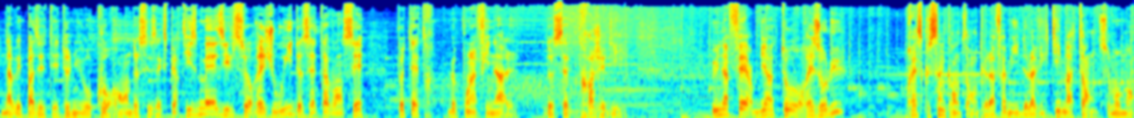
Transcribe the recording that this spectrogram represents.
n'avait pas été tenu au courant de ces expertises, mais il se réjouit de cette avancée peut-être le point final de cette tragédie. Une affaire bientôt résolue Presque 50 ans que la famille de la victime attend ce moment.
